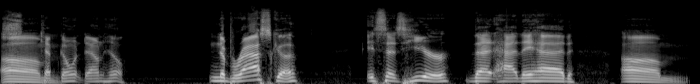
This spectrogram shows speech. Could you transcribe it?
Um, Kept going downhill. Nebraska, it says here that had they had um,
